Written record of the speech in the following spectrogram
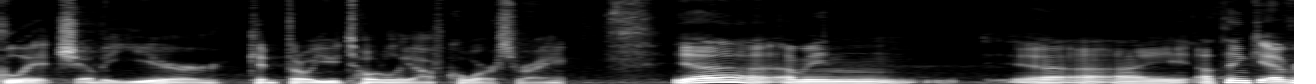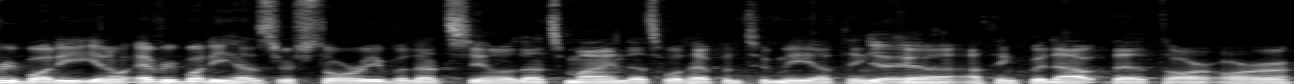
glitch of a year can throw you totally off course, right? Yeah, I mean, yeah, I I think everybody, you know, everybody has their story, but that's you know that's mine. That's what happened to me. I think Yeah, yeah. Uh, I think without that, or or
